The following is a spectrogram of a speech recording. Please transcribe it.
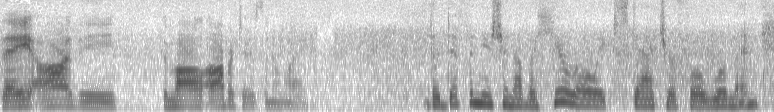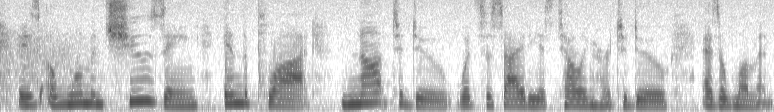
They are the, the moral arbiters in a way. The definition of a heroic stature for a woman is a woman choosing in the plot not to do what society is telling her to do as a woman,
